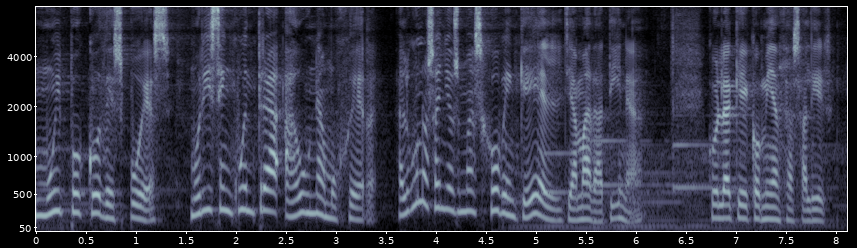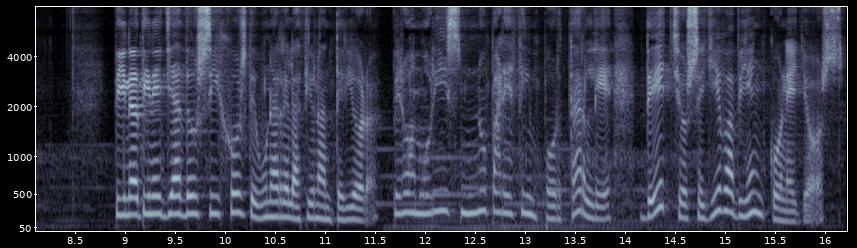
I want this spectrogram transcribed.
Muy poco después, Maurice encuentra a una mujer, algunos años más joven que él, llamada Tina, con la que comienza a salir. Tina tiene ya dos hijos de una relación anterior, pero a Maurice no parece importarle, de hecho se lleva bien con ellos.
